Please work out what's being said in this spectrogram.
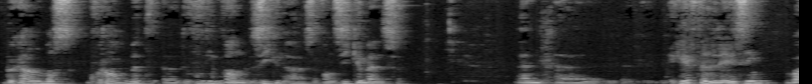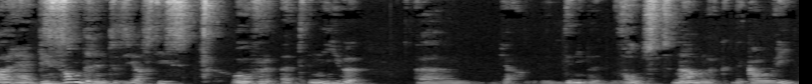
begaan was vooral met uh, de voeding van ziekenhuizen, van zieke mensen. En uh, geeft een lezing waar hij bijzonder enthousiast is over het nieuwe, ehm, ja, de nieuwe vondst, namelijk de calorie.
